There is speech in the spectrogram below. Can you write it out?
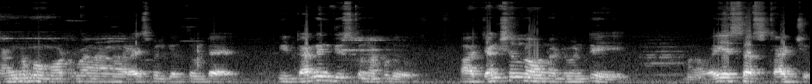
గంగమ్మ మోటార్ రైస్ మిల్కి వెళ్తుంటే ఈ టర్నింగ్ తీసుకున్నప్పుడు ఆ జంక్షన్లో ఉన్నటువంటి మన వైఎస్ఆర్ స్టాచ్యూ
